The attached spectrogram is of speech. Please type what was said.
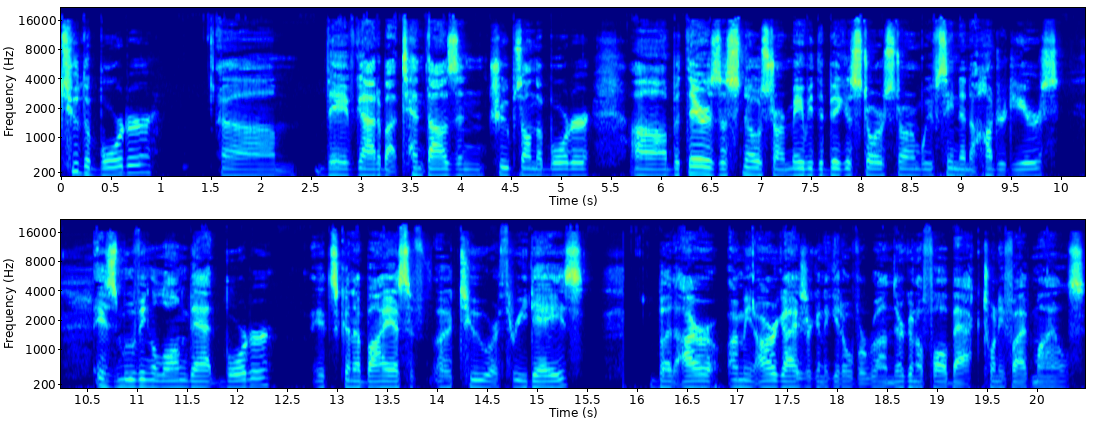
to the border. Um, they've got about ten thousand troops on the border, uh, but there is a snowstorm, maybe the biggest snowstorm we've seen in a hundred years, is moving along that border. It's going to buy us a, a two or three days but our i mean our guys are going to get overrun. They're going to fall back 25 miles.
